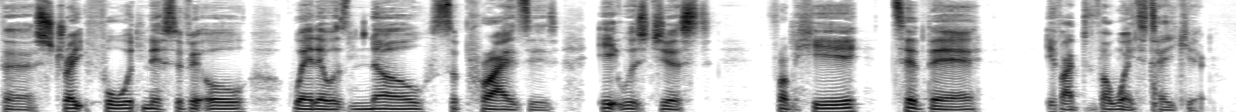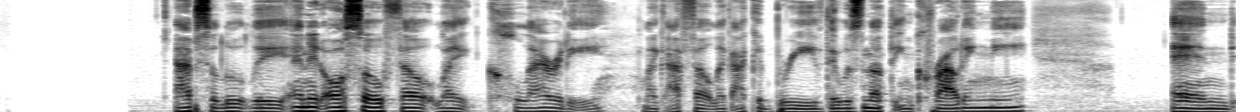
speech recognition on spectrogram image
the straightforwardness of it all, where there was no surprises. It was just from here to there. If I if I wanted to take it, absolutely, and it also felt like clarity. Like I felt like I could breathe. There was nothing crowding me, and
